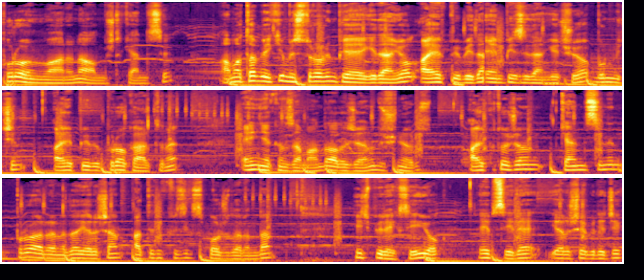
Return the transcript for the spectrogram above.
pro unvanını almıştı kendisi. Ama tabii ki Mr. Olympia'ya giden yol IFBB'den NPC'den geçiyor. Bunun için IFBB Pro kartını en yakın zamanda alacağını düşünüyoruz. Aykut Hoca'nın kendisinin pro arenada yarışan atletik fizik sporcularından hiçbir eksiği yok. Hepsiyle yarışabilecek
